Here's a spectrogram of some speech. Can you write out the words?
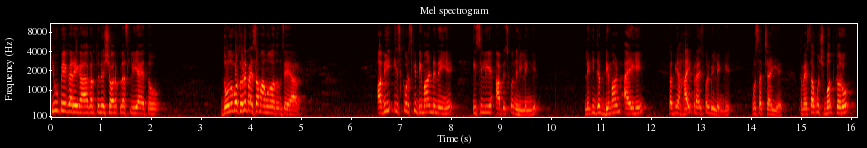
क्यों पे करेगा? अगर तूने श्योर प्लस लिया है तो। दो दो बार थोड़े पैसा मांगूँगा तुमसे यार। अभी इस कोर्स की डिमांड नहीं है, इसलिए आप इसको नहीं लेंगे। लेकिन जब डिमांड आएगी, तब ये हाई प्राइस पर भी लेंगे। वो सच्चाई है। तो वैसा कुछ मत करो।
